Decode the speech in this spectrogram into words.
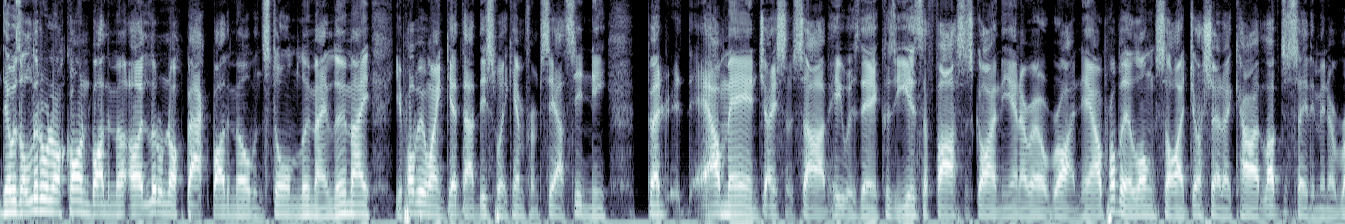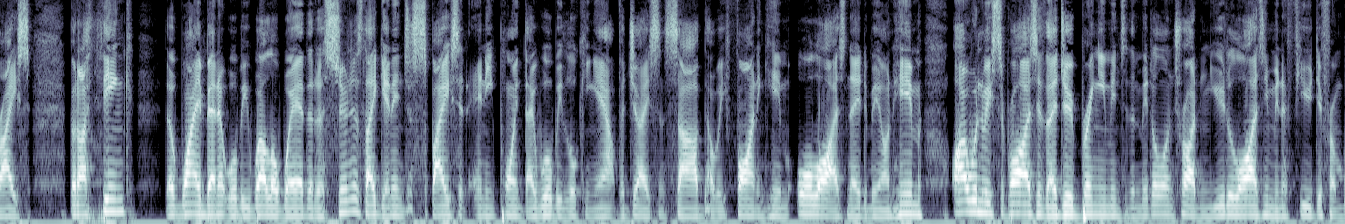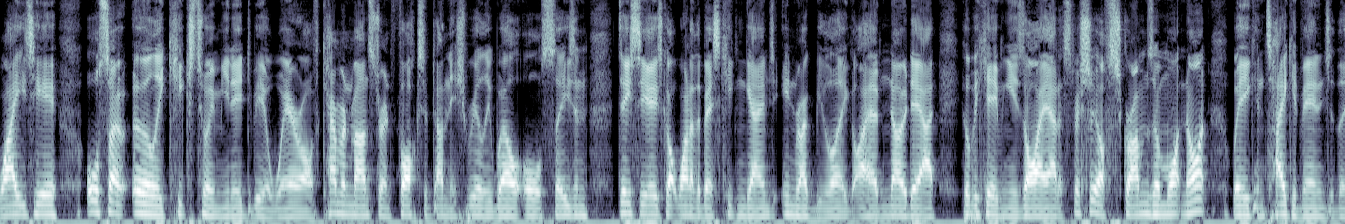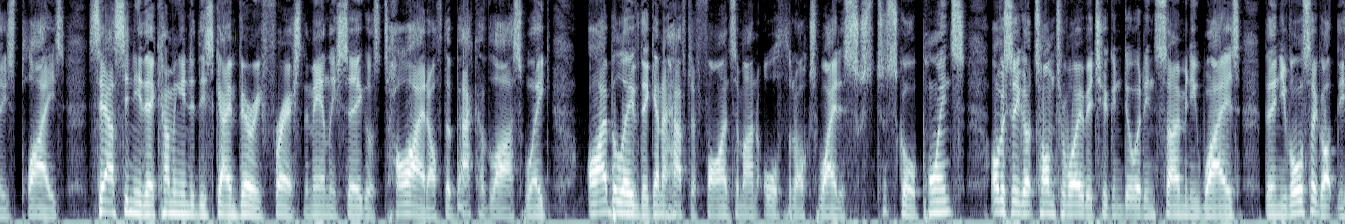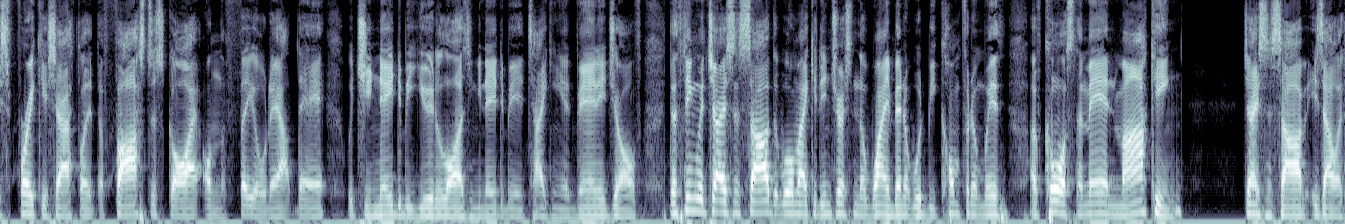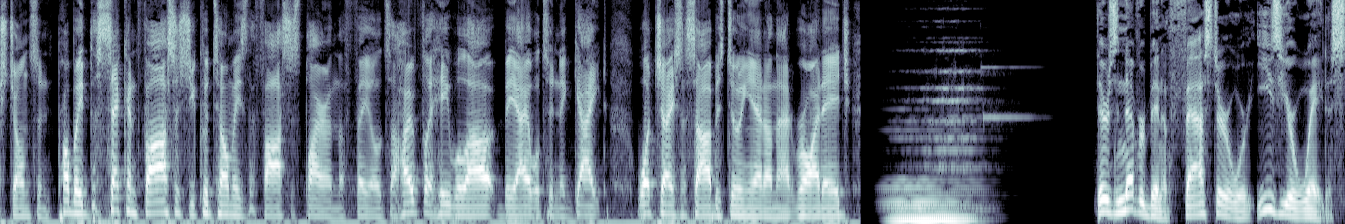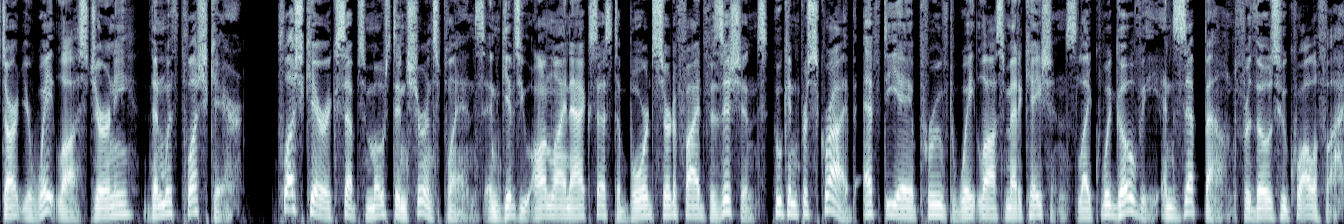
there was a little knock on by the a little knock back by the Melbourne Storm, Lume Lume. You probably won't get that this weekend from South Sydney, but our man Jason Saab, he was there because he is the fastest guy in the NRL right now, probably alongside Josh Addo-Carr. I'd love to see them in a race, but I think that Wayne Bennett will be well aware that as soon as they get into space at any point, they will be looking out for Jason Saab. They'll be finding him. All eyes need to be on him. I wouldn't be surprised if they do bring him into the middle and try to utilise him in a few different ways here. Also, early kicks to him you need to be aware of. Cameron Munster and Fox have done this really well all season. DCE's got one of the best kicking games in rugby league. I have no doubt he'll be keeping his eye out, especially off scrums and whatnot, where he can take advantage of these plays. South Sydney, they're coming into this game very fresh. The Manly Sea Eagles tired off the back of last week. I believe they're going to have to find some unorthodox way to, to score points. Obviously, you've got Tom Trbojevic who can do it in so many ways, but then you've also got this freakish athlete, the fastest guy on the field out there, which you need to be utilising, you need to be taking advantage of. The thing with Jason Saab that will make it interesting that Wayne Bennett would be confident with, of course, the man marking Jason Saab is Alex Johnson. Probably the second fastest. You could tell me he's the fastest player on the field. So hopefully he will uh, be able to negate what Jason Saab is doing out on that right edge. There's never been a faster or easier way to start your weight loss journey than with PlushCare. PlushCare accepts most insurance plans and gives you online access to board-certified physicians who can prescribe FDA-approved weight loss medications like Wegovy and Zepbound for those who qualify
